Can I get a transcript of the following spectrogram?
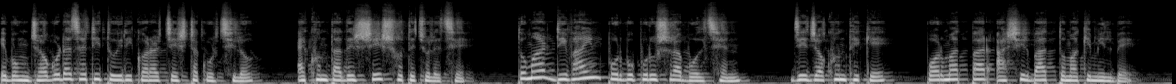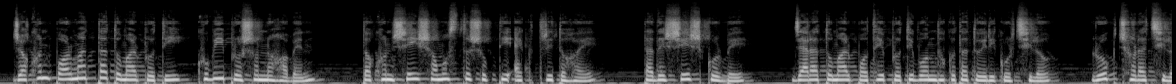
এবং ঝগড়াঝাটি তৈরি করার চেষ্টা করছিল, এখন তাদের শেষ হতে চলেছে। তোমার ডিভাইন পূর্বপুরুষরা বলছেন যে যখন থেকে পরমাত্মার আশীর্বাদ তোমাকে মিলবে, যখন পরমাত্মা তোমার প্রতি খুবই প্রসন্ন হবেন, তখন সেই সমস্ত শক্তি একত্রিত হয়ে তাদের শেষ করবে, যারা তোমার পথে প্রতিবন্ধকতা তৈরি করছিল, রোগ ছড়াচ্ছিল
